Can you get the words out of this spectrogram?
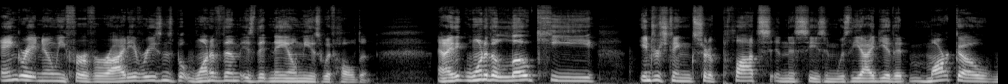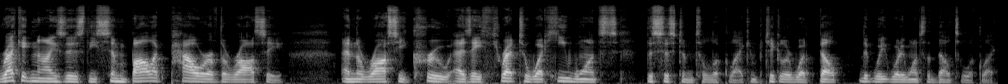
angry at Naomi for a variety of reasons, but one of them is that Naomi is with Holden. And I think one of the low key, interesting sort of plots in this season was the idea that Marco recognizes the symbolic power of the Roci and the Roci crew as a threat to what he wants the system to look like, in particular, what belt, what he wants the belt to look like.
